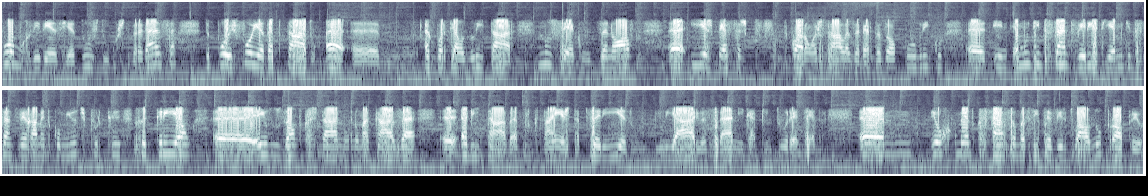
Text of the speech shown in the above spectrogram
como residência dos duques de Bragança, depois foi adaptado a, a, a quartel militar no século XIX uh, e as peças que decoram as salas abertas ao público. Uh, é muito interessante ver isto e é muito interessante ver realmente com miúdos porque recriam uh, a ilusão de que está numa casa habitada, porque tem as tapeçarias, o mobiliário, a cerâmica, a pintura, etc. Um, eu recomendo que faça uma visita virtual no próprio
